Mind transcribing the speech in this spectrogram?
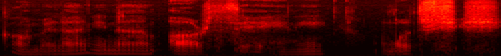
کاملا این هم آر یعنی قطر شیش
